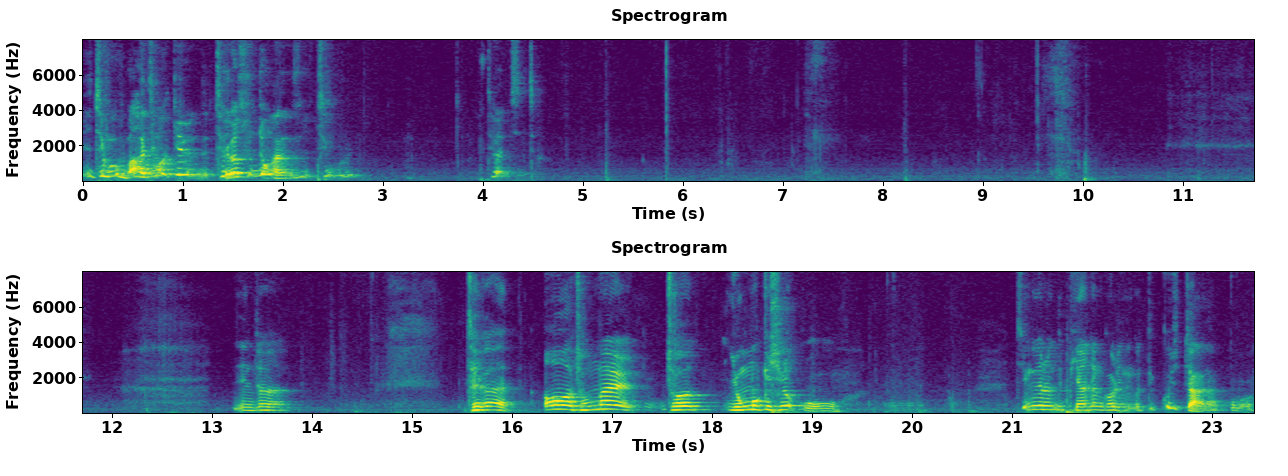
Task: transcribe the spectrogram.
이 친구 마지막 기회인데 제가 순종 안 해서 이 친구를 제가 진짜 진짜 제가 어 정말 저 욕 먹기 싫었고. 친구들한테 비아냥거리는 거 듣고 싶지 않았고.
